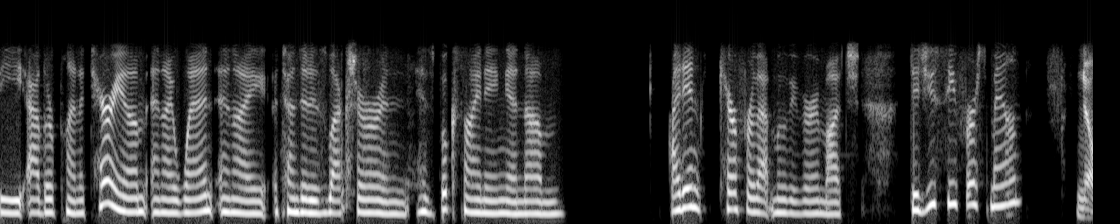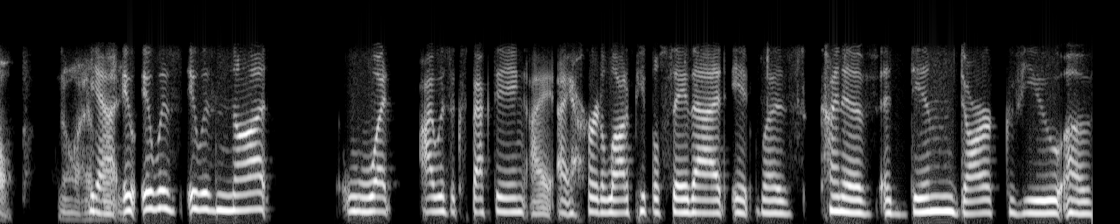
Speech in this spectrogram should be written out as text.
the Adler Planetarium, and I went and I attended his lecture and his book signing. And um, I didn't care for that movie very much. Did you see First Man? No, no, I haven't. Yeah, it, it was it was not what I was expecting. I, I heard a lot of people say that it was kind of a dim, dark view of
